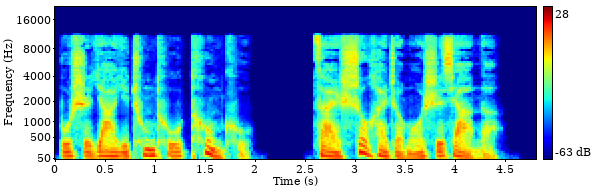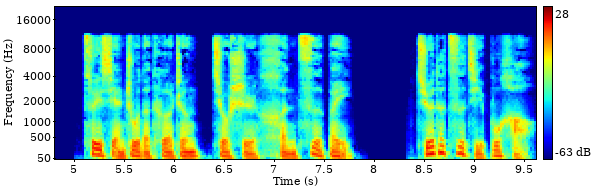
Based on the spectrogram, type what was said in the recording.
不是压抑、冲突、痛苦。在受害者模式下呢，最显著的特征就是很自卑，觉得自己不好，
